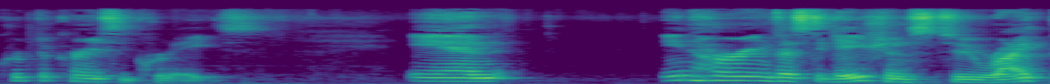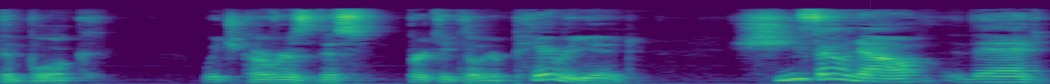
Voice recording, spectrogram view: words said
Cryptocurrency Craze. And in her investigations to write the book, which covers this particular period, she found out that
